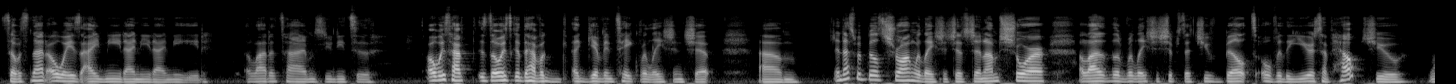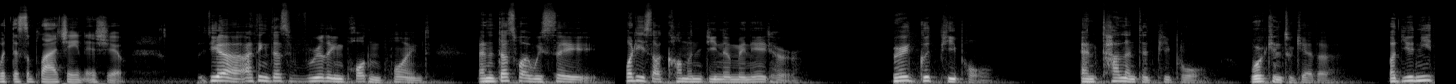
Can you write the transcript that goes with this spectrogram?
So it's not always I need, I need, I need. A lot of times you need to always have it's always good to have a, a give and take relationship um, and that's what builds strong relationships. And i'm sure a lot of the relationships that you've built over the years have helped you with the supply chain issue. Yeah i think that's a really important point. And that's why we say what is our common denominator? Very good people and talented people working together. But you need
